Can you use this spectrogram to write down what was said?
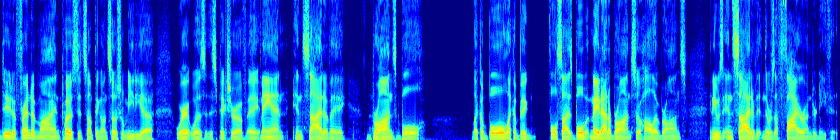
Dude, a friend of mine posted something on social media where it was this picture of a man inside of a bronze bull. Like a bull, like a big full size bull, but made out of bronze, so hollow bronze. And he was inside of it and there was a fire underneath it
